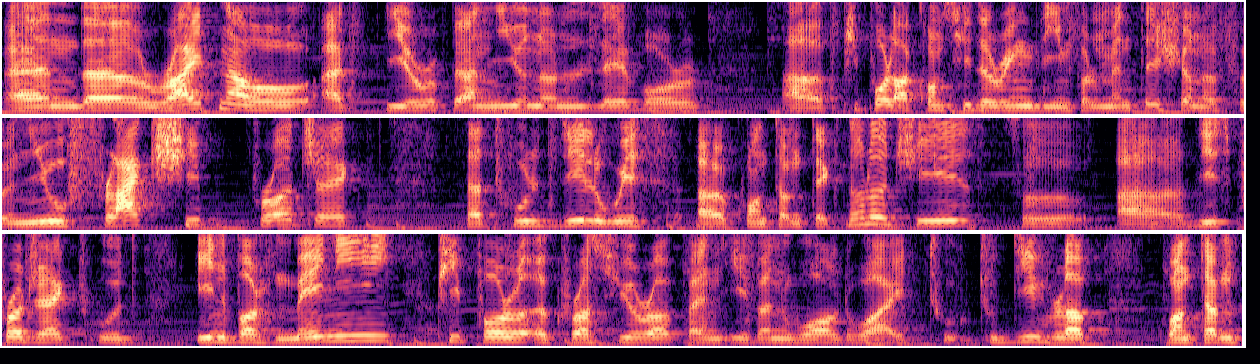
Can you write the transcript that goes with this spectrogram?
And uh, right now, at the European Union level, uh, people are considering the implementation of a new flagship project that will deal with uh, quantum technologies. So uh, this project would involve many people across Europe and even worldwide to, to develop quantum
